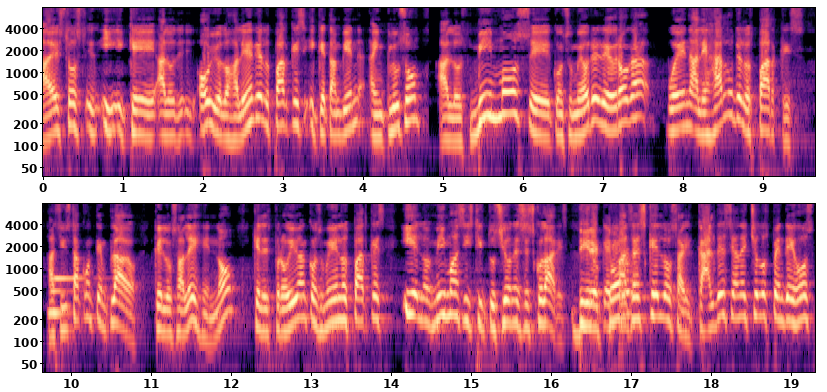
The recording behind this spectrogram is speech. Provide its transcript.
a estos y, y que a los obvio los alejen de los parques y que también a incluso a los mismos eh, consumidores de droga pueden alejarlos de los parques. Así está contemplado, que los alejen, ¿no? Que les prohíban consumir en los parques y en las mismas instituciones escolares. Director- Lo que pasa es que los alcaldes se han hecho los pendejos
